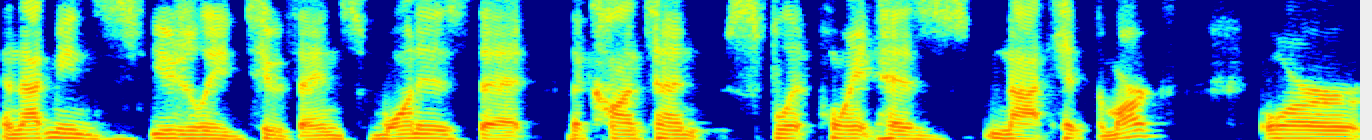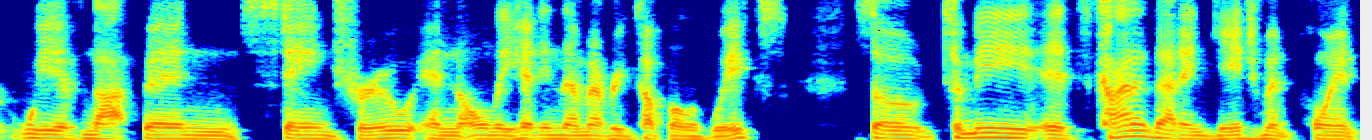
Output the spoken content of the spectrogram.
And that means usually two things. One is that the content split point has not hit the mark, or we have not been staying true and only hitting them every couple of weeks. So to me, it's kind of that engagement point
